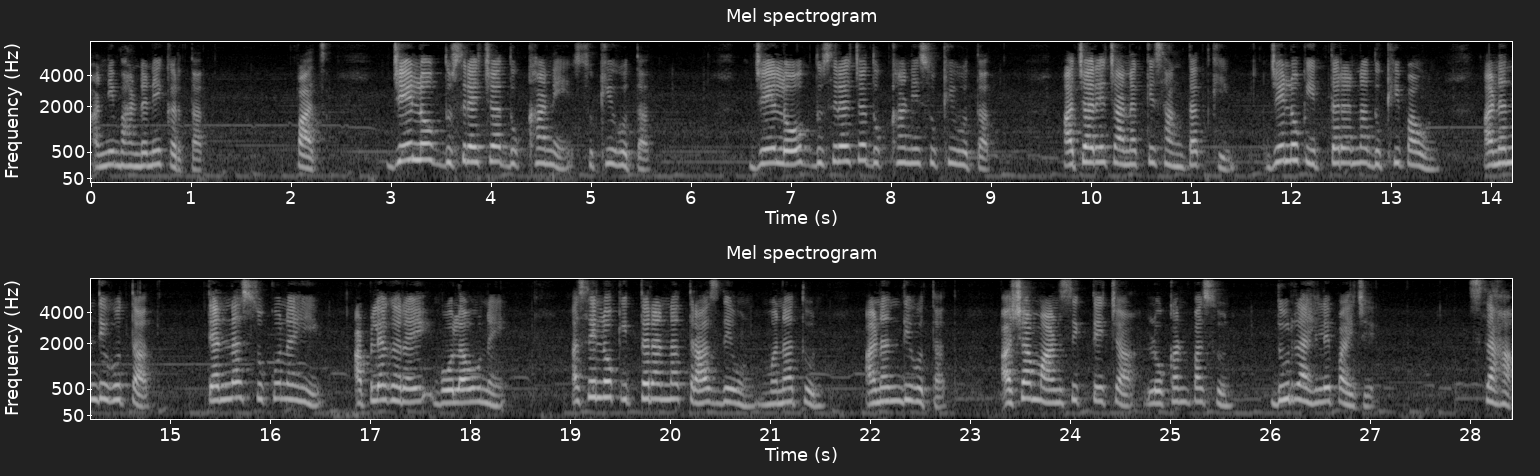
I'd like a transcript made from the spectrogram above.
आणि भांडणे करतात. पाच. जे लोक दुसऱ्याच्या दुःखाने सुखी होतात. जे लोक दुसऱ्याच्या दुःखाने सुखी होतात. आचार्य चाणक्य सांगतात की जे लोक इतरांना दुःखी पाहून आनंदी होतात त्यांना चुकूनही आपल्या घरी बोलावू नये. असे लोक इतरांना त्रास देऊन मनातून आनंदी होतात. अशा मानसिकतेच्या लोकांपासून दूर राहिले पाहिजे. सहा.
